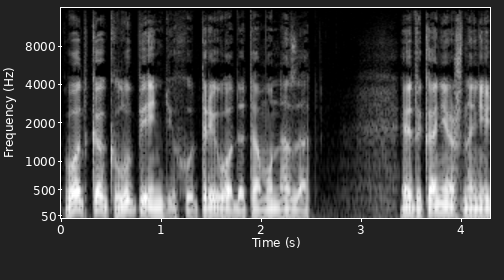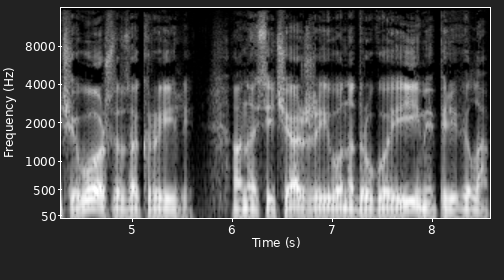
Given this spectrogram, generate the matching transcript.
Вот как Лупендиху три года тому назад. Это, конечно, ничего, что закрыли. Она сейчас же его на другое имя перевела.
